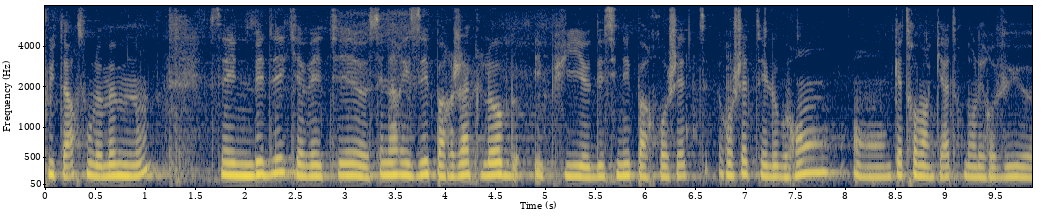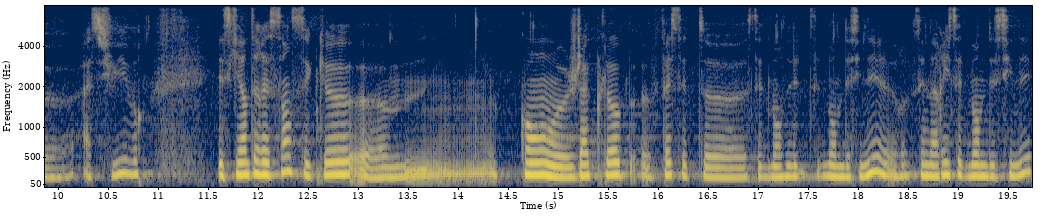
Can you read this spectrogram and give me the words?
plus tard sous le même nom. C'est une BD qui avait été scénarisée par Jacques Loeb et puis dessinée par Rochette, Rochette et Legrand en 84 dans les revues à suivre. Et ce qui est intéressant, c'est que euh, quand euh, Jacques Loeb fait cette, euh, bande, dessinée, scénarise cette bande dessinée,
